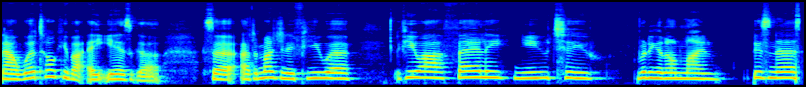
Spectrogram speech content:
Now, we're talking about eight years ago. So, I'd imagine if you were, if you are fairly new to running an online business,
